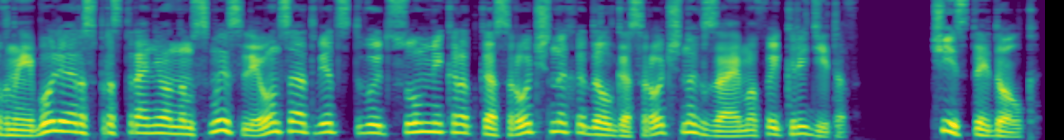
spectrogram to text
В наиболее распространенном смысле он соответствует сумме краткосрочных и долгосрочных займов и кредитов. Чистый долг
